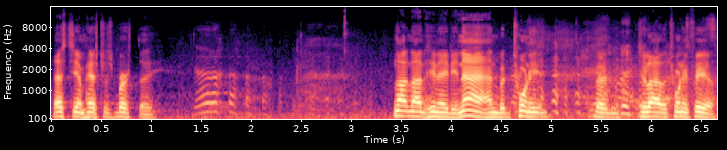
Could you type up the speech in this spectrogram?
that's Jim Hester's birthday. Not 1989, but 20, but July the 25th.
